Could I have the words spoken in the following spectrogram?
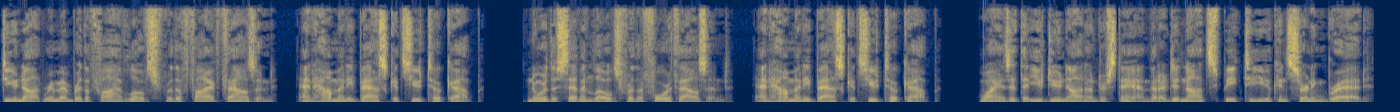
Do you not remember the five loaves for the five thousand, and how many baskets you took up. Nor the seven loaves for the four thousand, and how many baskets you took up. Why is it that you do not understand that I did not speak to you concerning bread?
